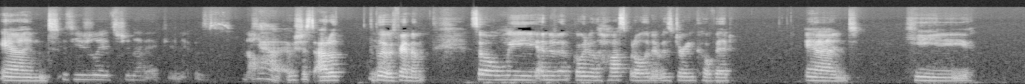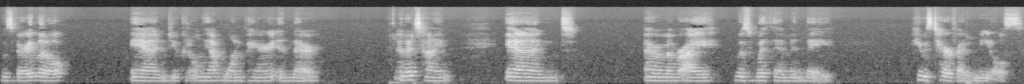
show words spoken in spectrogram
And Because usually it's genetic and it was not. yeah, it was just out of the blue. It was random. So we ended up going to the hospital, and it was during COVID. And he was very little, and you could only have one parent in there at a time. And I remember I was with him, and they he was terrified of needles.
